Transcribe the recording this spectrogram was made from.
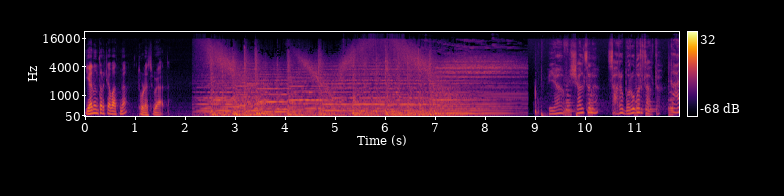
यानंतरच्या बातम्या थोड्याच वेळात. या विशालचं ना सारं बरोबर चालतं. काल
